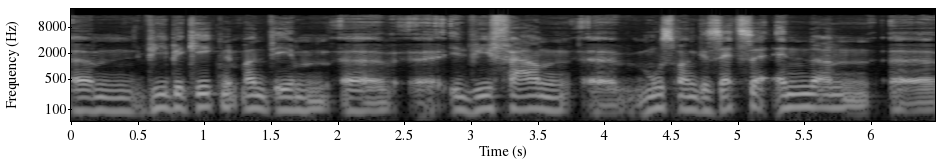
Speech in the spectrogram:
ähm, wie begegnet man dem, äh, inwiefern äh, muss man Gesetze ändern, äh,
